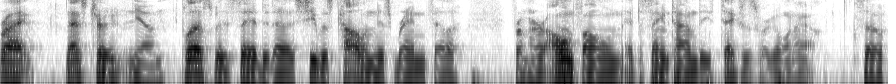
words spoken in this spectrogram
right that's true Yeah. Plus, it said that uh, she was calling this Brandon fella from her own phone at the same time these texts were going out. So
